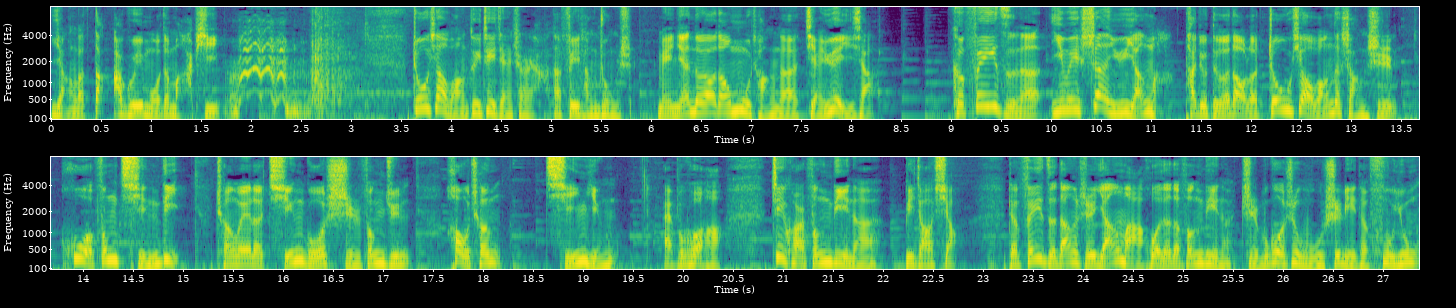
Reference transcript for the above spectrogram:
养了大规模的马匹。周孝王对这件事儿啊，他非常重视，每年都要到牧场呢检阅一下。可妃子呢，因为善于养马，他就得到了周孝王的赏识，获封秦帝，成为了秦国始封君，号称秦嬴。哎，不过哈，这块封地呢比较小，这妃子当时养马获得的封地呢，只不过是五十里的附庸，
